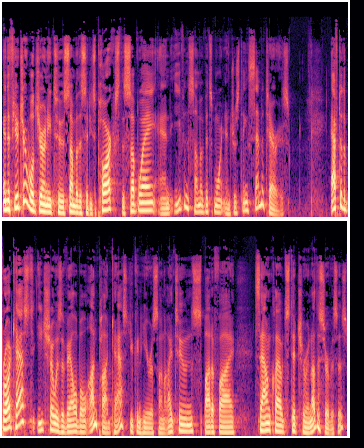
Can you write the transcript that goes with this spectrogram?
In the future, we'll journey to some of the city's parks, the subway, and even some of its more interesting cemeteries. After the broadcast, each show is available on podcast. You can hear us on iTunes, Spotify, SoundCloud, Stitcher, and other services.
